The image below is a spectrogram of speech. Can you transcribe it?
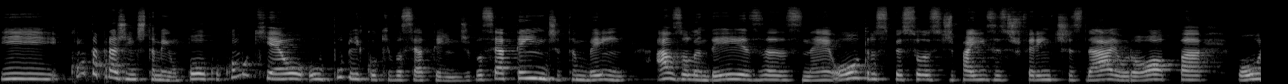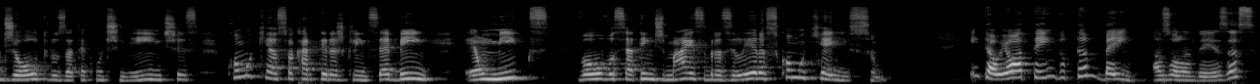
E conta pra gente também um pouco como que é o, o público que você atende. Você atende também as holandesas, né, outras pessoas de países diferentes da Europa ou de outros até continentes. Como que é a sua carteira de clientes? É bem, é um mix? Ou você atende mais brasileiras? Como que é isso? Então, eu atendo também as holandesas,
